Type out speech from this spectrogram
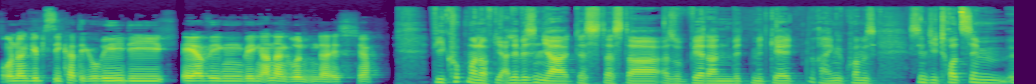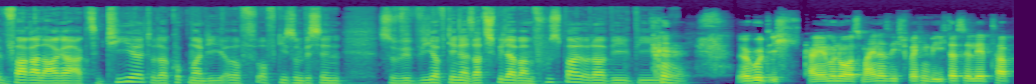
Und dann gibt es die Kategorie, die eher wegen, wegen anderen Gründen da ist, ja. Wie guckt man auf die? Alle wissen ja, dass, dass da, also wer dann mit, mit Geld reingekommen ist, sind die trotzdem im Fahrerlager akzeptiert oder guckt man die auf, auf die so ein bisschen so wie, wie auf den Ersatzspieler beim Fußball oder wie? wie? ja gut, ich kann ja immer nur aus meiner Sicht sprechen, wie ich das erlebt habe.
